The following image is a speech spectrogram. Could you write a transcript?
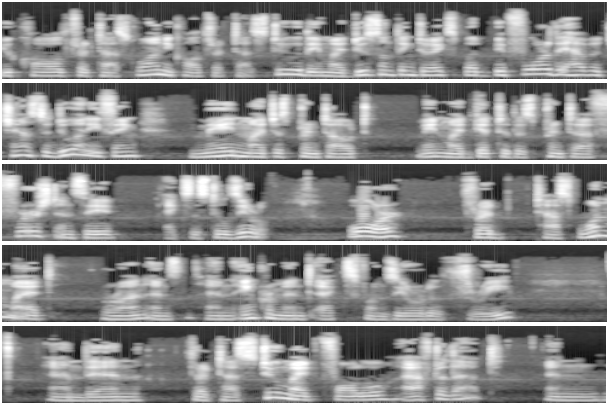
you call thread task 1, you call thread task 2, they might do something to x, but before they have a chance to do anything, main might just print out, main might get to this printf first and say x is still 0. Or thread task 1 might run and, and increment x from 0 to 3 and then thread task 2 might follow after that and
